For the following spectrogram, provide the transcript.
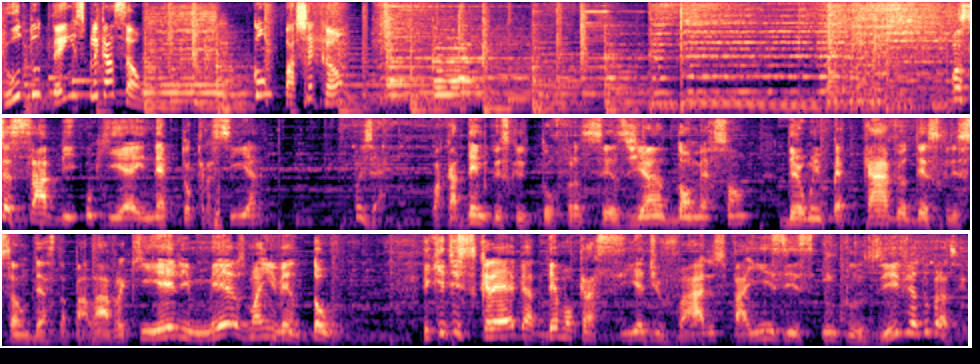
Tudo tem explicação. Com Pachecão. Você sabe o que é ineptocracia? Pois é, o acadêmico escritor francês Jean Domerson deu uma impecável descrição desta palavra que ele mesmo a inventou e que descreve a democracia de vários países, inclusive a do Brasil.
